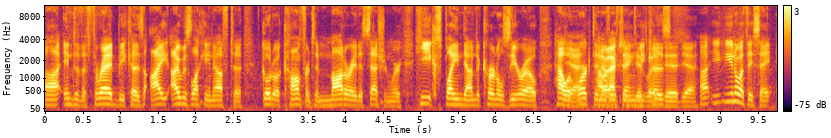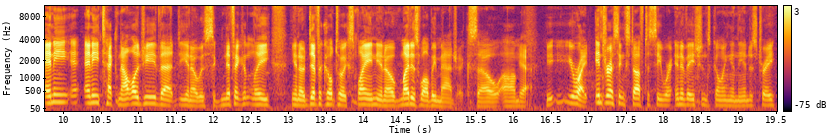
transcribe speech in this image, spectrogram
uh, into the thread because I, I was lucky enough to go to a conference and moderate a session where he explained down to kernel zero how yeah, it worked and everything. because did, yeah. uh, you, you, know what they say, any any technology that you know is significantly you know difficult to explain, you know, might as well be magic. So um, yeah. you're right. Interesting stuff to see where innovation's going in the industry.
